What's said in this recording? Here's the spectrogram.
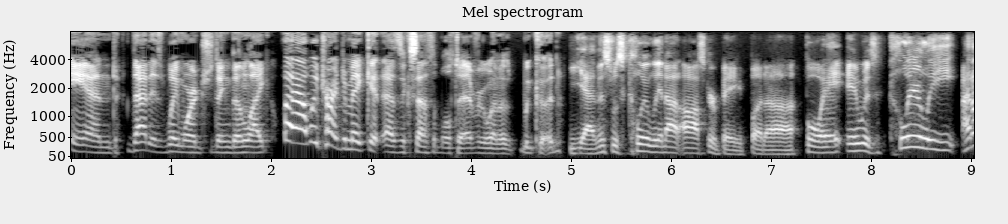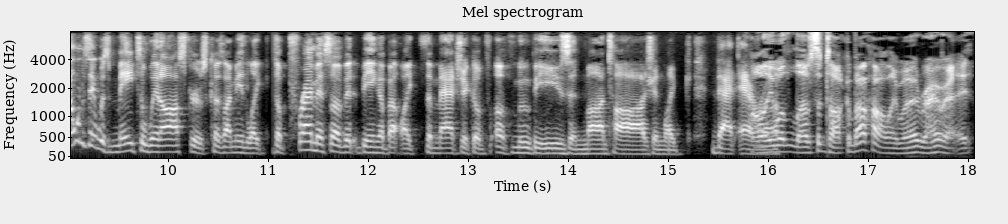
And that is way more interesting than like, well, we tried to make it as accessible to everyone as we could. Yeah, this was clearly not Oscar bait, but uh, boy, it was clearly. I don't want to say it was made to win Oscars because I mean, like the premise of it being about like the magic of of movies and montage and like that era. Hollywood loves to talk about Hollywood, right, right.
